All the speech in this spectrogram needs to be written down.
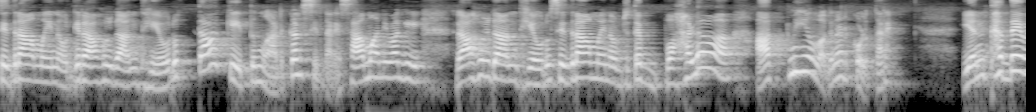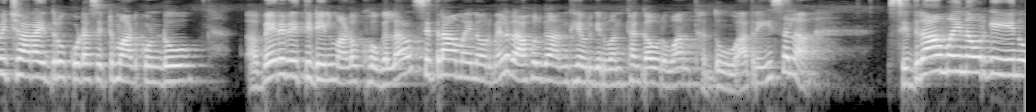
ಸಿದ್ದರಾಮಯ್ಯನವ್ರಿಗೆ ರಾಹುಲ್ ಗಾಂಧಿಯವರು ತಾಕೀತು ಮಾಡಿ ಕಳಿಸಿದ್ದಾರೆ. ಸಾಮಾನ್ಯವಾಗಿ ರಾಹುಲ್ ಗಾಂಧಿಯವರು ಸಿದ್ದರಾಮಯ್ಯನವ್ರ ಜೊತೆ ಬಹಳ ಆತ್ಮೀಯವಾಗಿ ನಡ್ಕೊಳ್ತಾರೆ. ಎಂಥದ್ದೇ ವಿಚಾರ ಇದ್ದರೂ ಕೂಡ ಸಿಟ್ಟು ಮಾಡಿಕೊಂಡು ಬೇರೆ ರೀತಿ ಡೀಲ್ ಮಾಡೋಕ್ಕೆ ಹೋಗಲ್ಲ. ಸಿದ್ದರಾಮಯ್ಯನವ್ರ ಮೇಲೆ ರಾಹುಲ್ ಗಾಂಧಿಯವ್ರಿಗಿರುವಂಥ ಗೌರವ ಅಂಥದ್ದು. ಆದರೆ ಈ ಸಲ ಸಿದ್ದರಾಮಯ್ಯನವ್ರಿಗೆ ಏನು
